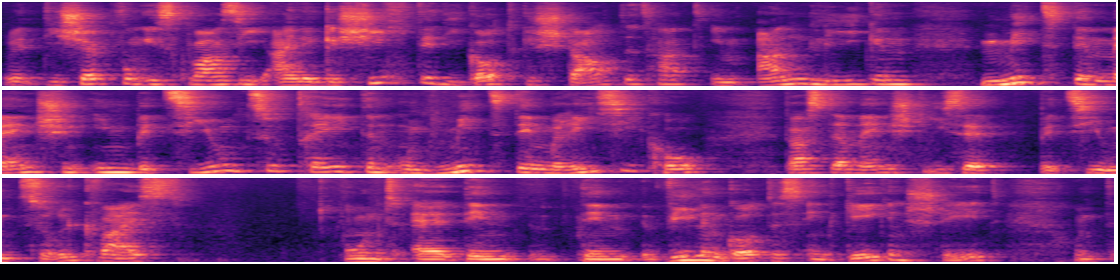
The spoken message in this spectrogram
die Schöpfung ist quasi eine Geschichte, die Gott gestartet hat, im Anliegen, mit dem Menschen in Beziehung zu treten und mit dem Risiko, dass der Mensch diese Beziehung zurückweist und äh, dem, dem Willen Gottes entgegensteht. Und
